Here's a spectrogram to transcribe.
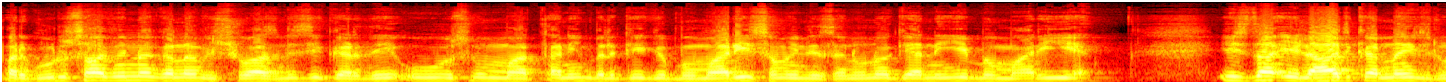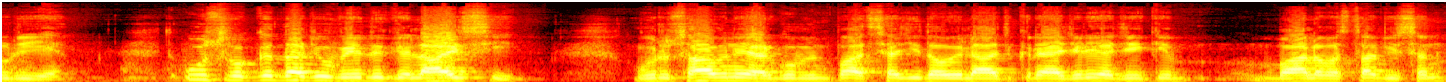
ਪਰ ਗੁਰੂ ਸਾਹਿਬ ਇਹਨਾਂ ਗੱਲਾਂ ਵਿਸ਼ਵਾਸ ਨਹੀਂ ਸੀ ਕਰਦੇ, ਉਹ ਉਸ ਨੂੰ ਮਾਤਾ ਨਹੀਂ, ਬਲਕਿ ਕਿ ਬਿਮਾਰੀ ਸਮਝਦੇ ਸਨ। ਉਹਨਾਂ ਕਿਹਾ, ਨਹੀਂ, ਇਹ ਬਿਮਾਰੀ ਹੈ, ਇਸ ਦਾ ਇਲਾਜ ਕਰਨਾ ਹੀ ਜ਼ਰੂਰੀ ਹੈ। ਉਸ ਵਕਤ ਦਾ ਜੋ ਵੈਦਿਕ ਇਲਾਜ ਸੀ, ਗੁਰੂ ਸਾਹਿਬ ਨੇ ਹਰਗੋਬਿੰਦ ਪਾਤਸ਼ਾਹ ਜੀ ਦਾ ਉਹ ਇਲਾਜ ਕਰਾਇਆ, ਜਿਹੜੇ ਅਜੇ ਕਿ ਬਾਲ ਅਵਸਥਾ ਵੀ ਸਨ।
